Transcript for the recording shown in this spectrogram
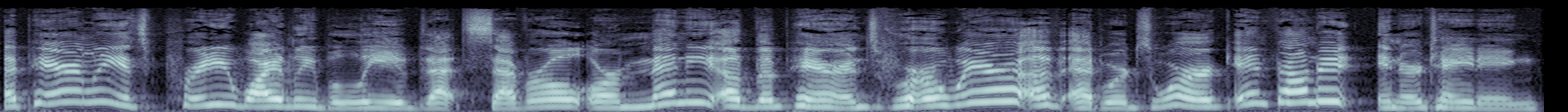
Apparently, it's pretty widely believed that several or many of the parents were aware of Edward's work and found it entertaining.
